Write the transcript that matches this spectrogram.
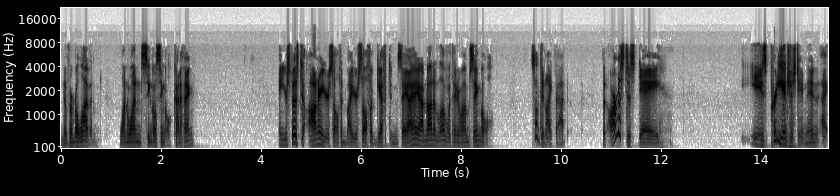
November 11, 1 1 single single kind of thing. And you're supposed to honor yourself and buy yourself a gift and say, Hey, I'm not in love with anyone, I'm single. Something like that. But Armistice Day is pretty interesting. And I,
